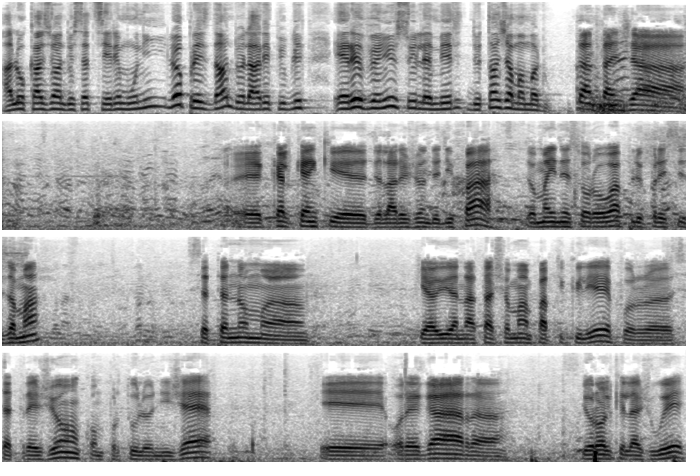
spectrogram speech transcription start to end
À l'occasion de cette cérémonie, le président de la République est revenu sur les mérites de Tanja Mamadou. Tanja quelqu'un qui est de la région de Difa, de Maïne Soroa plus précisément. C'est un homme euh, qui a eu un attachement particulier pour euh, cette région comme pour tout le Niger et au regard euh, du rôle qu'il a joué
